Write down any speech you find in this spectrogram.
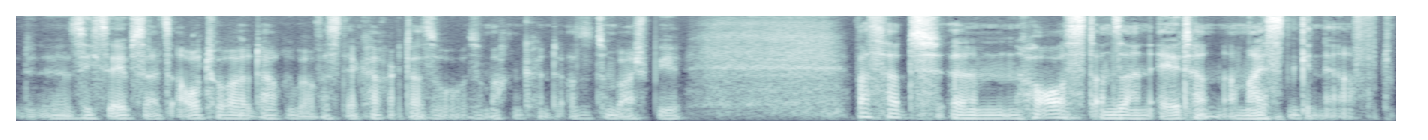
äh, sich selbst als Autor darüber, was der Charakter so, so machen könnte. Also zum Beispiel, was hat ähm, Horst an seinen Eltern am meisten genervt?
